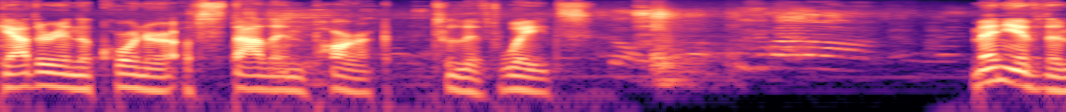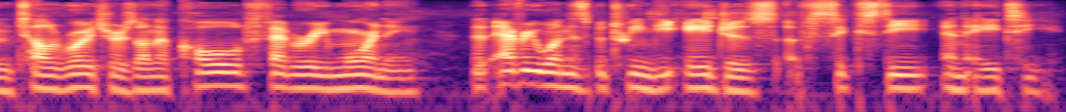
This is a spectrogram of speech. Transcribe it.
gather in the corner of Stalin Park to lift weights. Many of them tell Reuters on a cold February morning that everyone is between the ages of 60 and 80.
